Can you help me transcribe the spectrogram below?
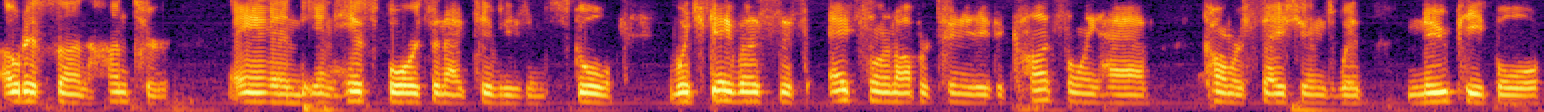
oldest son Hunter, and in his sports and activities in school, which gave us this excellent opportunity to constantly have conversations with new people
